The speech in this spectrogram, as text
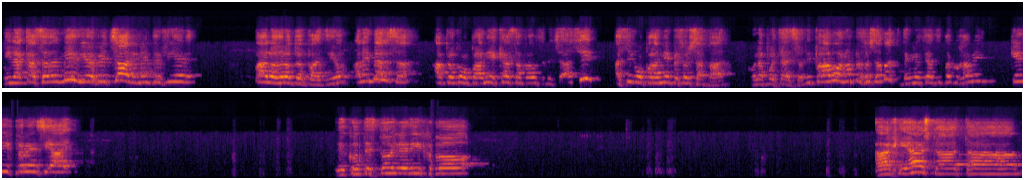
Y la casa del medio es bechar y no interfiere. Para los del otro patio, a la inversa. Ah, pero como para mí es casa, para vos es bechar. Así, como para mí empezó el Shabbat con la puesta del sol. Y para vos no empezó el Shabbat, tengo que hacer. ¿Qué diferencia hay? Le contestó y le dijo, Ajiashtata,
